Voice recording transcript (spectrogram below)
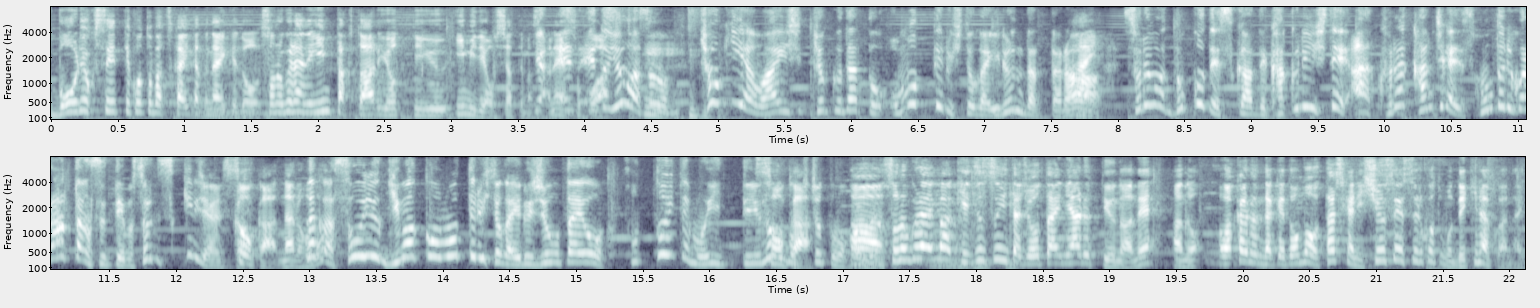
暴力性って言葉使いたくないけどそのぐらいのインパクトあるよっていう意味でおっしゃってますかねえっと、要はその、うん、虚偽や歪曲だと思ってる人がいるんだったら、はい、それはどこですか？って確認してあこれは勘違いです。本当にこれあったんですってそれですっきりじゃないですか。そうかなるほど。だからそういう疑惑を持ってる人がいる状態をほっといてもいいっていうのが僕ちょっと分かんない。そのぐらいまあ傷ついた状態にあるっていうのはねあの分かるんだけども確かに修正することもできなくはない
